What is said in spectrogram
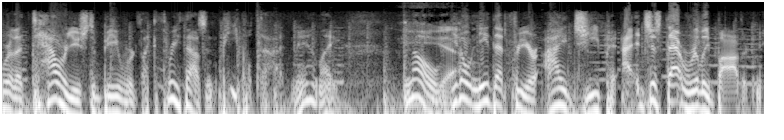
where the tower used to be, where like three thousand people died. Man, like, no, Yeah. you don't need that for your IG. Pic. I, it just that really bothered me.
